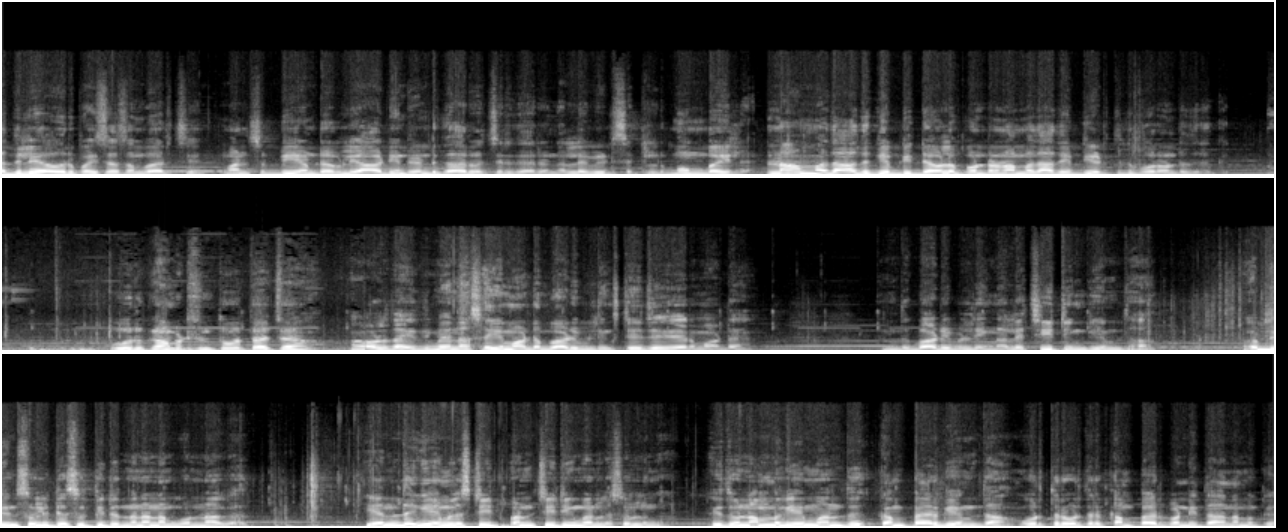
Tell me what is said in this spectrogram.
அதுலேயே அவர் பைசா சம்பாரிச்சு மனசு பிஎம்டபிள்யூ ஆடின்னு ரெண்டு கார் வச்சிருக்காரு. நல்ல வீடு செட்டில் மும்பையில் நம்ம தான் அதுக்கு எப்படி டெவலப் பண்ணுறோம் நம்ம தான் அதை எப்படி எடுத்துகிட்டு போகிறோன்றது இருக்குது ஒரு காம்படிஷன் தோத்தாச்சா? அவ்வளோதான் இதுவுமே நான் செய்ய மாட்டேன். பாடி பில்டிங் ஸ்டேஜே ஏற மாட்டேன். இந்த பாடி பில்டிங்னாலே சீட்டிங் கேம் தான். அப்படின்னு சொல்லிட்டு சுற்றிட்டு இருந்தேன்னா நமக்கு ஒன்றும் ஆகாது. எந்த கேமில் ஸ்ட்ரீட் பண்ண சீட்டிங் பண்ணல சொல்லுங்கள் இதுவும் நம்ம கேம் வந்து கம்பேர் கேம் தான். ஒருத்தர் ஒருத்தர் கம்பேர் பண்ணி தான் நமக்கு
